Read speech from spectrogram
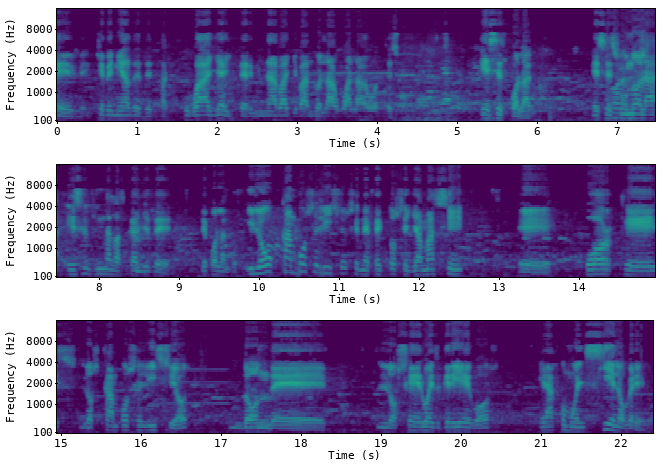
que, que venía desde Tacubaya y terminaba llevando el agua al lago de Texcoco. Ese es Polanco. Ese es uno de la, esa es una de las calles de, de Polanco. Y luego Campos Elíseos, en efecto, se llama así eh, porque es los Campos Elíseos donde los héroes griegos era como el cielo griego.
